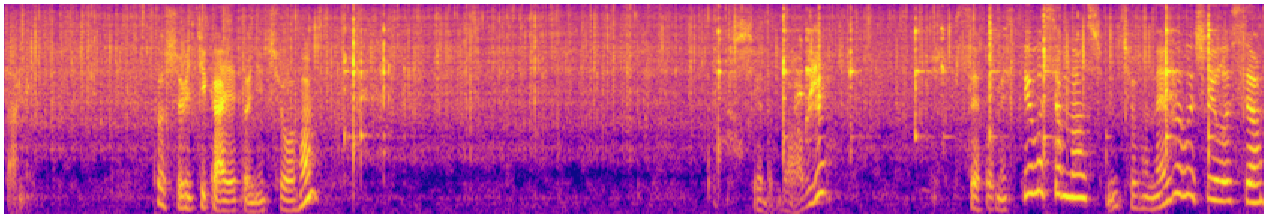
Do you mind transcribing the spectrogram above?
Так. Ось Так. Що відтікає, то нічого. Так, ще додавлю, Щоб все помістилося в нас, щоб нічого не залишилося.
